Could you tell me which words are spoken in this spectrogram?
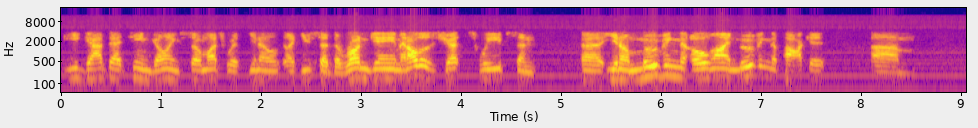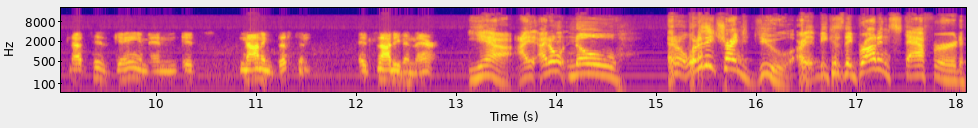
he got that team going so much with you know, like you said, the run game and all those jet sweeps and uh, you know, moving the O line, moving the pocket. Um, that's his game, and it's non-existent. It's not even there. Yeah, I, I don't know I don't know. What are they trying to do? Are, because they brought in Stafford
